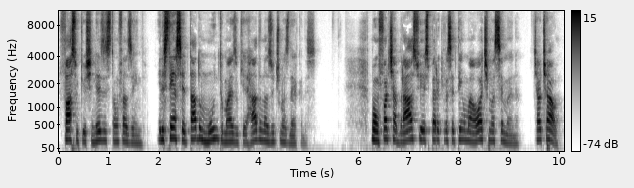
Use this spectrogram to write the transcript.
Faça o que os chineses estão fazendo. Eles têm acertado muito mais do que errado nas últimas décadas. Bom, um forte abraço e espero que você tenha uma ótima semana. Tchau, tchau!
